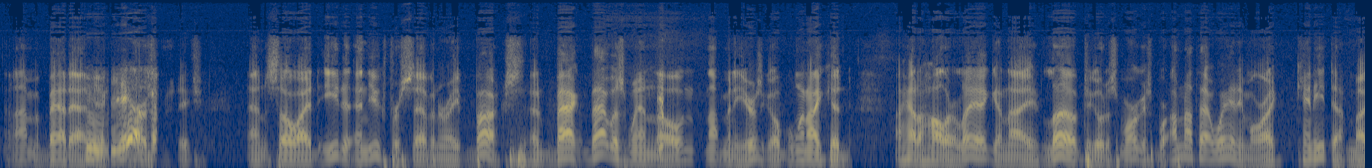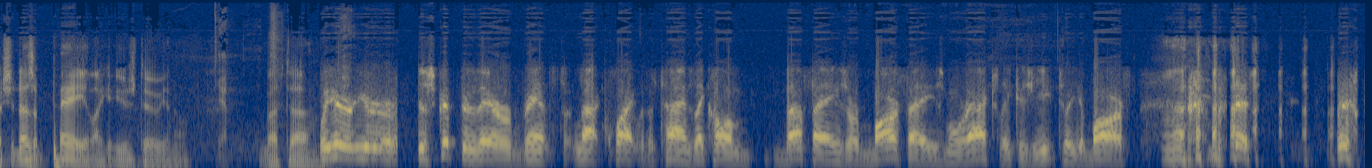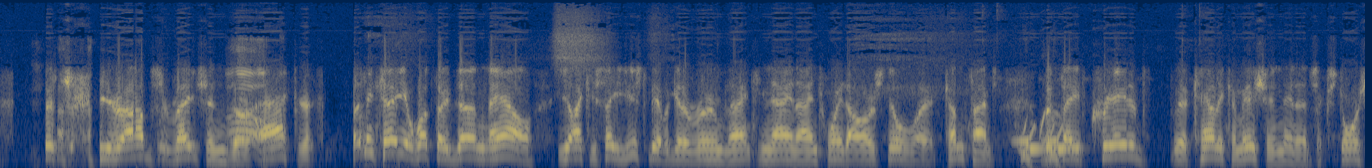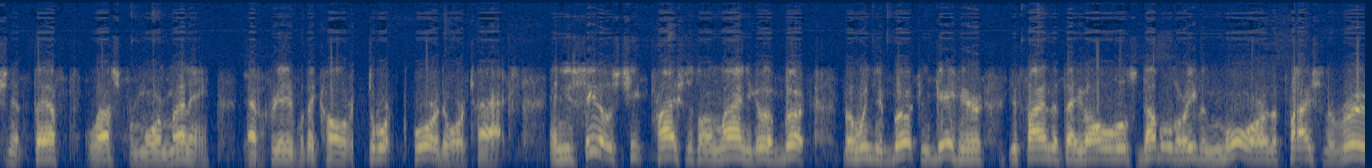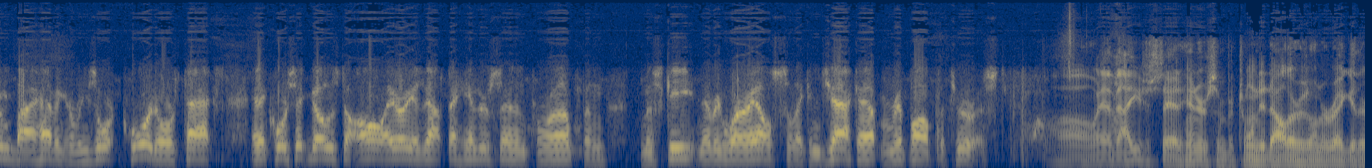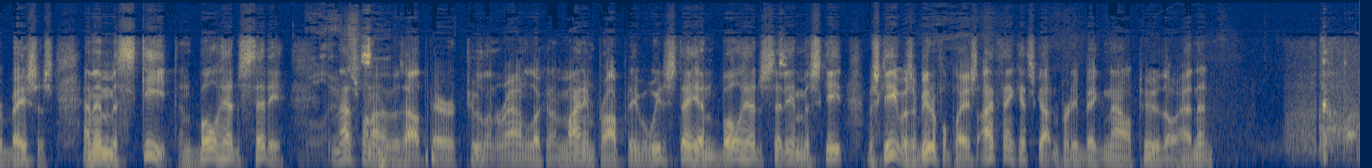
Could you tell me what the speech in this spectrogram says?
and I'm a bad addict for yeah. horseradish, and so I'd eat it, and you for seven or eight bucks. And back that was when though, not many years ago, but when I could, I had a holler leg, and I loved to go to smorgasbord. I'm not that way anymore. I can't eat that much. It doesn't pay like it used to, you know. Yeah. But uh, Well, your your descriptor there, Brent's not quite with the times. They call them buffets or barfets more actually because you eat till you barf. but, but your observations Oh. are accurate. Let me tell you what they've done now. You, like you say, you used to be able to get a room nineteen ninety nine, twenty dollars, still uh, sometimes, but they've created the county commission and its extortionate theft, lust for more money, have created what they call a resort corridor tax. And you see those cheap prices online. You go to book, but when you book and get here, you find that they've almost doubled or even more the price of the room by having a resort corridor tax. And of course, it goes to all areas out to Henderson and Pahrump and Mesquite and everywhere else, so they can jack up and rip off the tourist. Oh, well, I used to stay at Henderson for twenty dollars on a regular basis, and then Mesquite and Bullhead City, and that's when I was out there tooling around looking at mining property. But we'd stay in Bullhead City and Mesquite. Mesquite was a beautiful place. I think it's gotten pretty big now too, though, hasn't it?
